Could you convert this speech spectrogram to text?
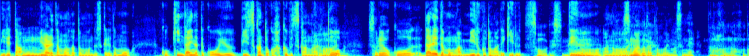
見れた、うん見られたものだと思うんですけれども、こう近代になってこういう美術館とか博物館があると、はいそれをこう、誰でもが見ることができるっそうですね。ていうのも、あの、すごいことだと思思いますね。なるほど、なるほど。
